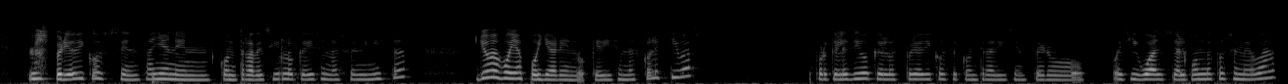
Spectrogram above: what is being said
los periódicos se ensañan en contradecir lo que dicen las feministas. Yo me voy a apoyar en lo que dicen las colectivas porque les digo que los periódicos se contradicen, pero pues igual si algún dato se me va,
